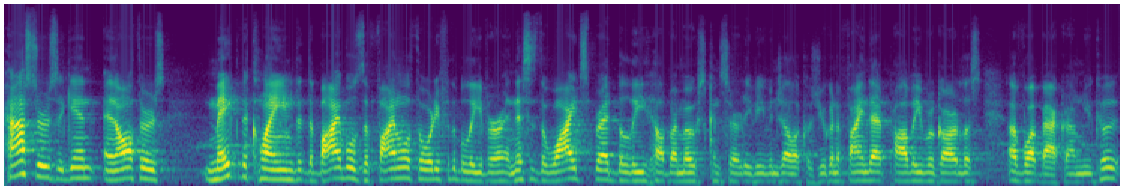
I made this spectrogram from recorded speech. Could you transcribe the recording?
pastors, again, and authors make the claim that the Bible is the final authority for the believer, and this is the widespread belief held by most conservative evangelicals. You're going to find that probably regardless of what background you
